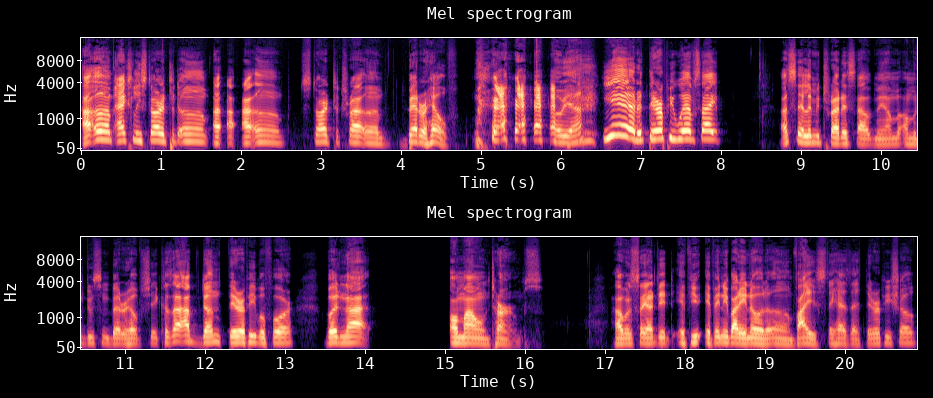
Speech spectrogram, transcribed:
I um actually started to um I, I, I um started to try um BetterHelp. Oh yeah. yeah, the therapy website. I said, let me try this out, man. I'm, I'm gonna do some BetterHelp shit because I've done therapy before, but not on my own terms. I would say I did. If you, if anybody know the um, Vice, they has that therapy show.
